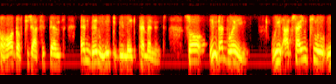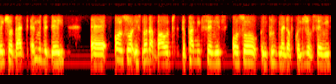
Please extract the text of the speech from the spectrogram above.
cohort of teacher assistants and they need to be made permanent. So in that way, we are trying to make sure that end of the day, uh, also it's not about the public service, also improvement of condition of service,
